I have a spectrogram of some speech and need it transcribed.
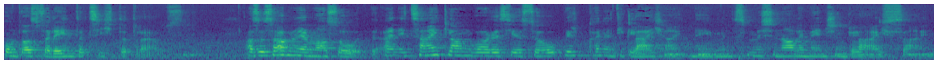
und was verändert sich da draußen. Also sagen wir mal so, eine Zeit lang war es ja so, wir können die Gleichheit nehmen, es müssen alle Menschen gleich sein.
